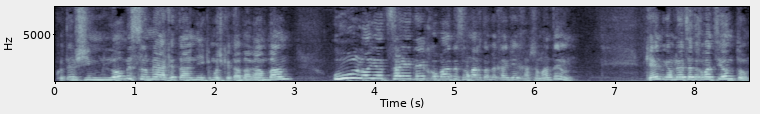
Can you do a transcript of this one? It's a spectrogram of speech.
כותב שאם לא משמח את העני, כמו שכתב הרמב"ם, הוא לא יצא ידי חובת ושמחת בחגיך, שמעתם? כן, וגם לא יצא ידי חובת יום טוב.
